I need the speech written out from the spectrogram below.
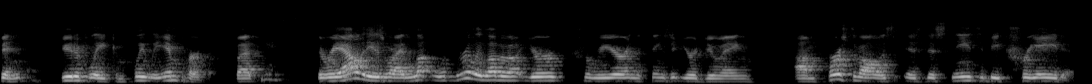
been beautifully completely imperfect. But yes. the reality is what i lo- what really love about your career and the things that you're doing um, first of all is, is this need to be creative.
